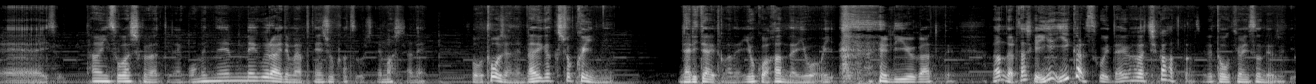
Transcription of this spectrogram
えー、単忙しくなってね、5年目ぐらいでもやっぱ転職活動してましたね。そう、当時はね、大学職員になりたいとかね、よくわかんないよ、理由があって。なんだろう、確か家、家からすごい大学が近かったんですよね、東京に住んでる時。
